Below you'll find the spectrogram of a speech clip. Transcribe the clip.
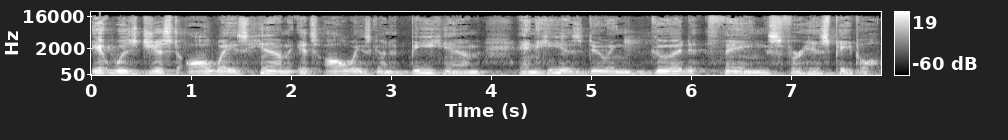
It was just always him. It's always going to be him. And he is doing good things for his people.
